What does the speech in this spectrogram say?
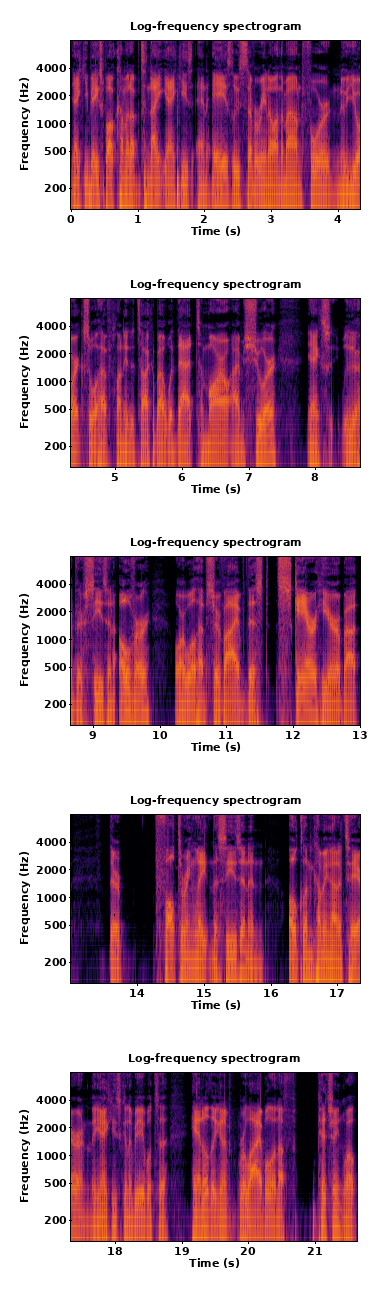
Yankee baseball coming up tonight. Yankees and A's. Luis Severino on the mound for New York, so we'll have plenty to talk about with that tomorrow. I'm sure. Yanks will have their season over, or will have survived this scare here about their faltering late in the season and Oakland coming on a tear, and the Yankees going to be able to handle. They're going to have reliable enough pitching. Well,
